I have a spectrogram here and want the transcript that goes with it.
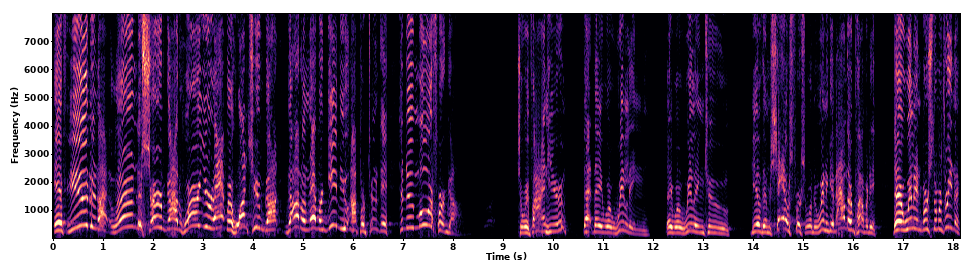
If you do not learn to serve God where you're at with what you've got, God will never give you opportunity to do more for God. So we find here that they were willing, they were willing to give themselves, first of all, they're willing to give out their poverty. They're willing, verse number three, to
